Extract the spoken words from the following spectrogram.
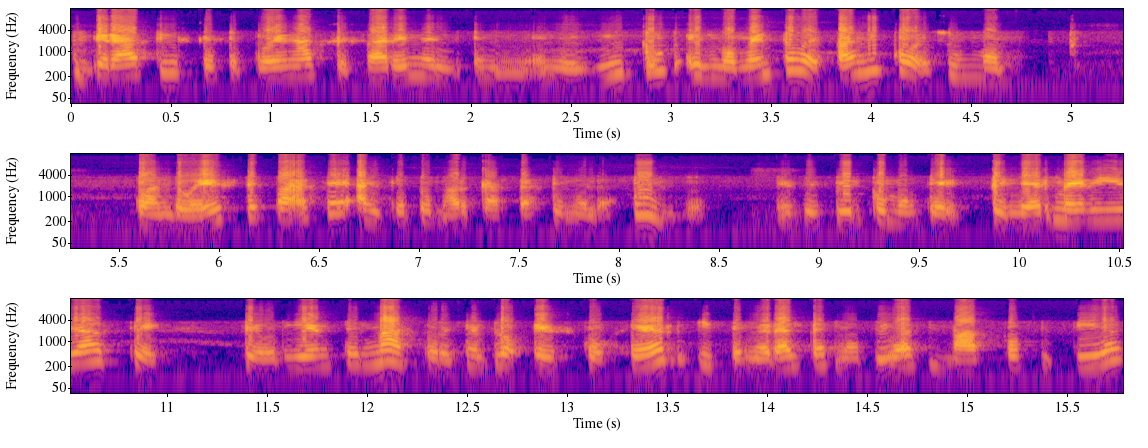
gratis que se pueden accesar en el, en, el YouTube. El momento de pánico es un momento. Cuando este pase hay que tomar cartas en el asunto. Es decir, como que tener medidas que se orienten más. Por ejemplo, escoger y tener alternativas más positivas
